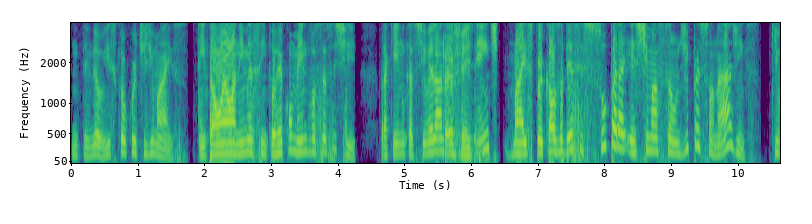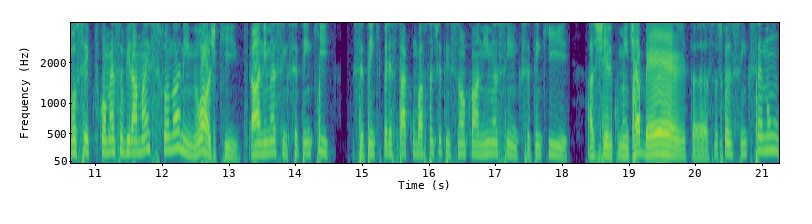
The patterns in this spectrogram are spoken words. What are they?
entendeu? Isso que eu curti demais. Então é um anime assim que eu recomendo você assistir. Para quem nunca assistiu, ele é Perfeito. mas por causa desse super estimação de personagens, que você começa a virar mais fã do anime. Lógico que é um anime assim que você tem que você tem que prestar com bastante atenção, que é um anime assim que você tem que assistir ele com mente aberta, essas coisas assim que você não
